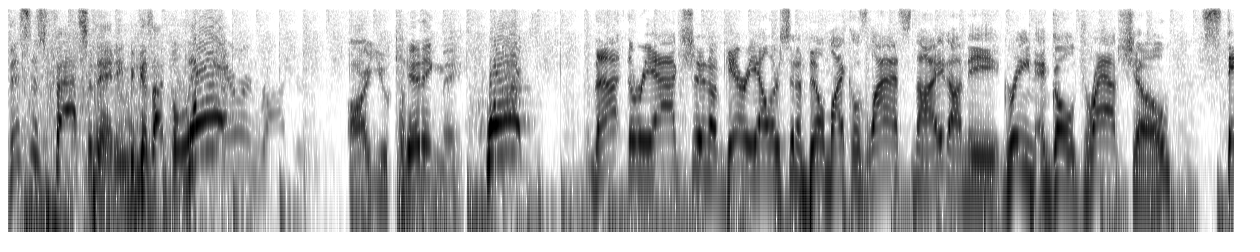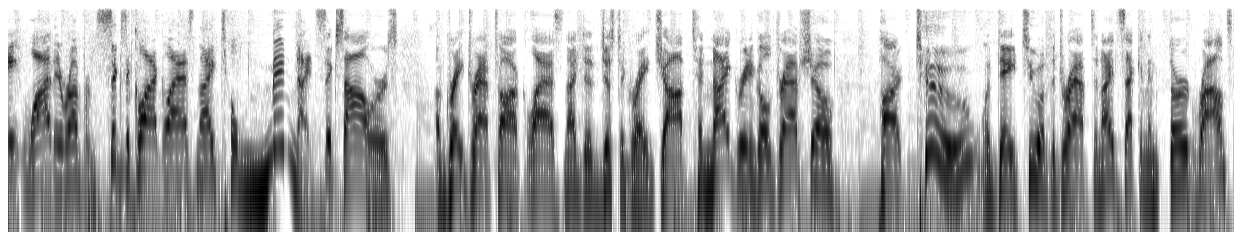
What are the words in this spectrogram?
this is fascinating because I believe What? Are you kidding me? What? That the reaction of Gary Ellerson and Bill Michaels last night on the Green and Gold Draft Show. Statewide, they run from six o'clock last night till midnight. Six hours of great draft talk last night. Did just a great job. Tonight, Green and Gold Draft Show. Part two with day two of the draft tonight, second and third rounds.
